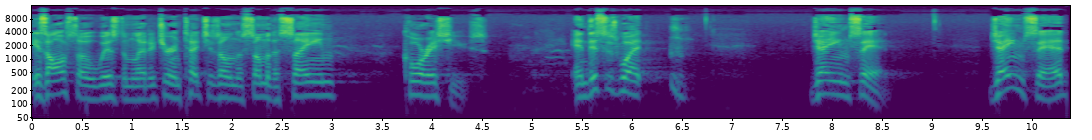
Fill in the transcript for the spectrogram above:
is also wisdom literature and touches on the, some of the same core issues. And this is what James said. James said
